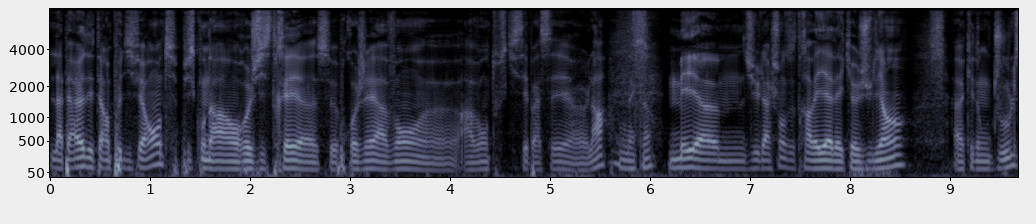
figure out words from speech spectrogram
la, période était un peu différente puisqu'on a enregistré euh, ce projet avant, euh, avant tout ce qui s'est passé là. Mais j'ai eu la chance de travailler avec Julien, qui est donc Jules.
